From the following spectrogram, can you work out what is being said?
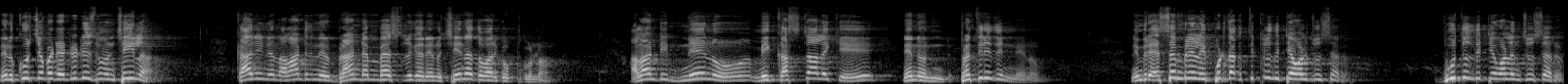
నేను కూర్చోబెట్టి అడ్వర్టైజ్మెంట్ చేయలే. కానీ నేను అలాంటిది నేను బ్రాండ్ అంబాసిడర్గా నేను చేనేత వారికి ఒప్పుకున్నాను అలాంటి నేను మీ కష్టాలకి నేను ప్రతినిధిని నేను. నేను మీరు అసెంబ్లీలో ఇప్పుడు దాకా తిట్లు తిట్టేవాళ్ళు చూశారు. బూతులు తిట్టేవాళ్ళని చూశారు.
